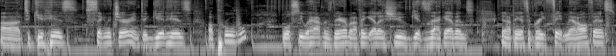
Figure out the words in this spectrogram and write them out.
uh, to get his signature and to get his approval. We'll see what happens there, but I think LSU gets Zach Evans, and I think that's a great fit in that offense.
